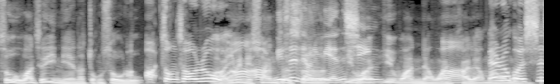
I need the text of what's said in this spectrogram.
十五万就一年的总收入。哦，总收入啊，因为你算这你是讲年薪一万两万块哦两万。那如果是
